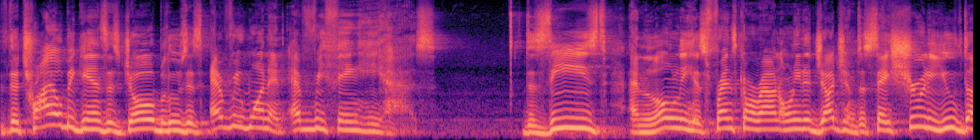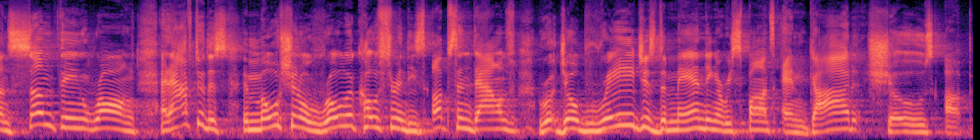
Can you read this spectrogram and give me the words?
the trial begins as Job loses everyone and everything he has diseased and lonely. His friends come around only to judge him, to say, Surely you've done something wrong. And after this emotional roller coaster and these ups and downs, Job rages, demanding a response, and God shows up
